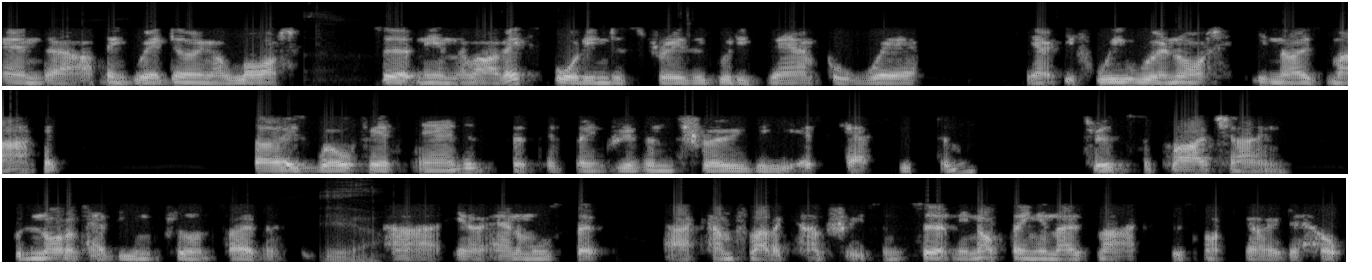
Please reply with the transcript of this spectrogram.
And uh, I think we're doing a lot, certainly in the live export industry, is a good example where, you know, if we were not in those markets, those welfare standards that have been driven through the ESCAS system, through the supply chain, would not have had the influence over, yeah. uh, you know, animals that uh, come from other countries. And certainly not being in those markets is not going to help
